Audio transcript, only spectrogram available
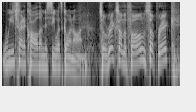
We try to call them to see what's going on. So Rick's on the phone. What's up, Rick?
